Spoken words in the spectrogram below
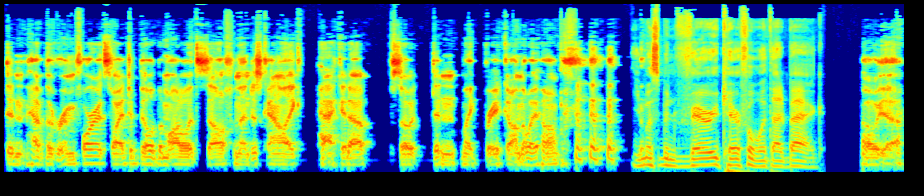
didn't have the room for it, so I had to build the model itself and then just kind of like pack it up so it didn't like break on the way home. you must have been very careful with that bag. Oh yeah.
